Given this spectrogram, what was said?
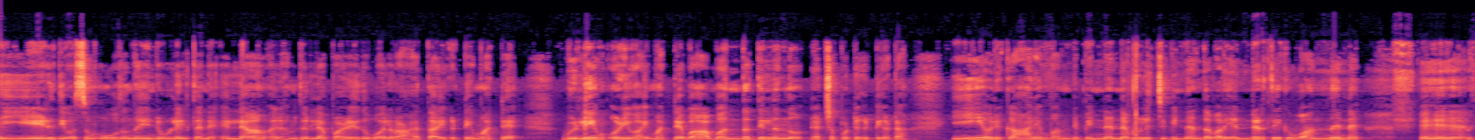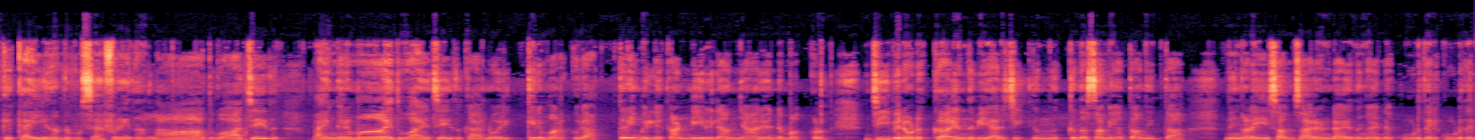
ഈ ഏഴ് ദിവസം ഓതുന്നതിന്റെ ഉള്ളിൽ തന്നെ എല്ലാം അലഹമില്ല പഴയതുപോലെ റാഹത്തായി കിട്ടി. മറ്റേ വിളിയും ഒഴിവായി. മറ്റേ ആ ബന്ധത്തിൽ നിന്നും രക്ഷപ്പെട്ട് കിട്ടി കേട്ടോ. ഈ ഒരു കാര്യം പറഞ്ഞിട്ട് പിന്നെ എന്നെ വിളിച്ച് പിന്നെ എന്താ പറയുക എന്റെ അടുത്തേക്ക് വന്ന് എന്നെ എനിക്ക് കൈ നന്ന് മുസാഫർ ചെയ്ത് നല്ല ദുവാ ചെയ്ത് ഭയങ്കരമായ ദുവാ ചെയ്ത്. കാരണം ഒരിക്കലും മറക്കൂല. അത്രയും വലിയ കണ്ണീരിലാണ് ഞാനും എന്റെ മക്കളും ജീവനൊടുക്കുക എന്ന് വിചാരിച്ച് നിൽക്കുന്ന സമയത്താണ് ഇത്ത നിങ്ങളെ ഈ സംസാരം ഉണ്ടായത് നിങ്ങൾ എന്നെ കൂടുതൽ കൂടുതൽ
